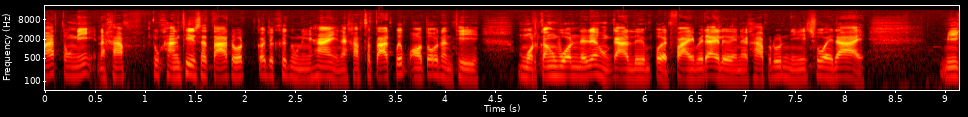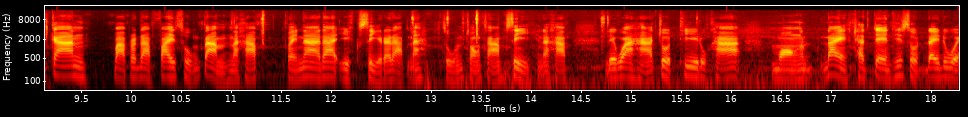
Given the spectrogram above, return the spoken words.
มัติตรงนี้นะครับทุกครั้งที่สตาร์ทรถก็จะขึ้นตรงนี้ให้นะครับสตาร์ทปุ๊บออโต้ทันที หมดกังวลในเรื่องของการลืมเปิดไฟไปได้เลยนะครับ รุ่นนี้ช่วยได้ มีการปรับระดับไฟสูงต่ำนะครับ ไฟหน้าได้อีก 4 ระดับนะ 0 2 3 4 นะครับ เรียกว่าหาจุดที่ลูกค้ามองได้ชัดเจนที่สุดได้ด้วย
